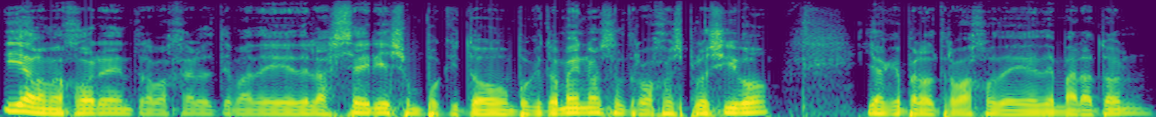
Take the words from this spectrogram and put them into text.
Y a lo mejor en trabajar el tema de, las series un poquito, un poquito menos, el trabajo explosivo, ya que para el trabajo de, maratón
